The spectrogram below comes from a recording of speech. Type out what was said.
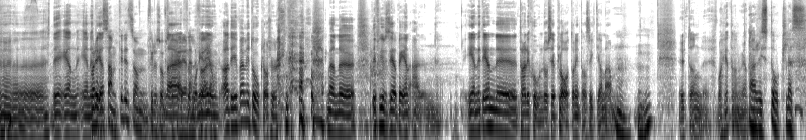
Eh, det är en, en, Var det en- samtidigt som filosofiska Nej, karriären? eller ung- Ja, det är väldigt oklart hur Men eh, det finns exempel en, enligt en eh, tradition då så är Platon inte hans riktiga namn. Mm. Utan, eh, vad heter han nu egentligen? Aristokles.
